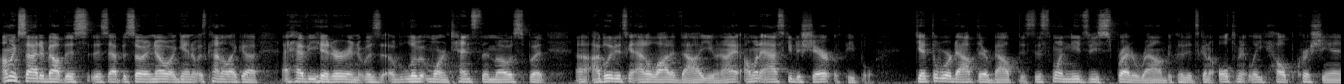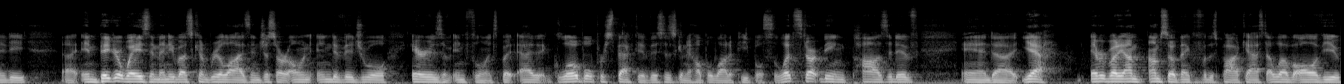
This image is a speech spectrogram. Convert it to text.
I'm excited about this this episode. I know again it was kind of like a, a heavy hitter and it was a little bit more intense than most, but uh, I believe it's gonna add a lot of value. And I, I want to ask you to share it with people. Get the word out there about this. This one needs to be spread around because it's going to ultimately help Christianity uh, in bigger ways than many of us can realize in just our own individual areas of influence. But at a global perspective, this is going to help a lot of people. So let's start being positive. And uh, yeah, everybody, I'm, I'm so thankful for this podcast. I love all of you.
